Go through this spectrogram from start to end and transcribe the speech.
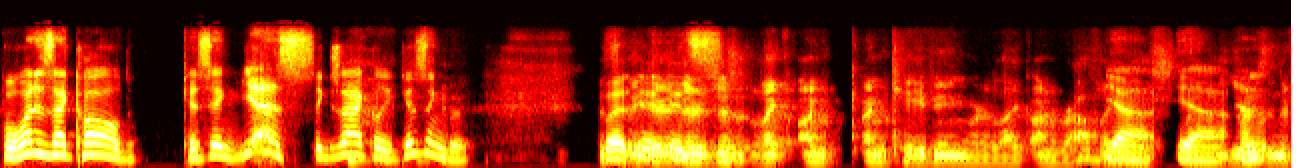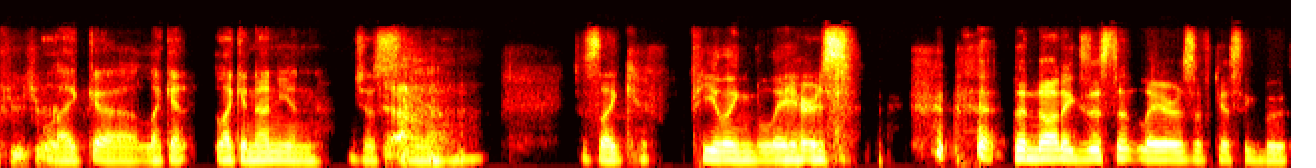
But what is that called? Kissing? Yes, exactly. Kissing booth. But But it- they're, they're just like un- uncaving or like unraveling. Yeah, this, like, yeah, years un- in the future. Like uh like an like an onion. Just Yeah. you know, just like peeling the layers, the non-existent layers of kissing booth.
